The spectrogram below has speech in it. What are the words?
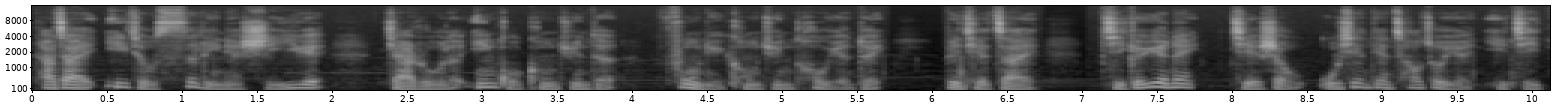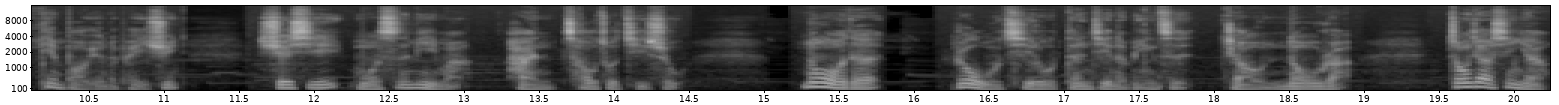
他在一九四零年十一月。加入了英国空军的妇女空军后援队，并且在几个月内接受无线电操作员以及电报员的培训，学习摩斯密码和操作技术。诺尔的入伍记录登记的名字叫 Nora，宗教信仰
